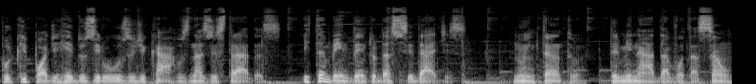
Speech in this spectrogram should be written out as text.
porque pode reduzir o uso de carros nas estradas, e também dentro das cidades. No entanto, terminada a votação,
